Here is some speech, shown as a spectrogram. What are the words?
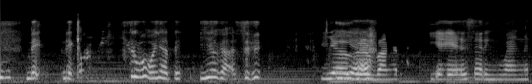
Dek dek rumah mayate. Iya gak sih? Iya Iya. banget. iya ya sering banget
